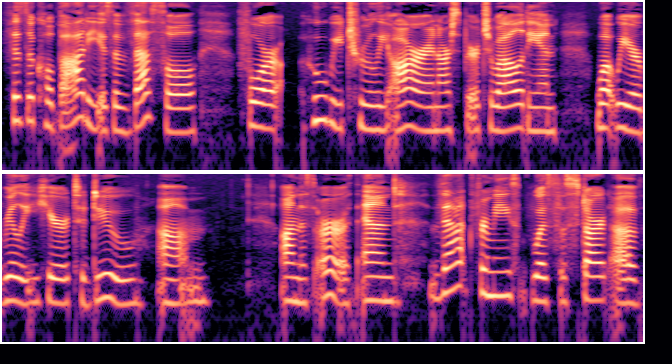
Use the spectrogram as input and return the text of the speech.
physical body is a vessel for who we truly are and our spirituality and what we are really here to do um, on this earth. And that for me was the start of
